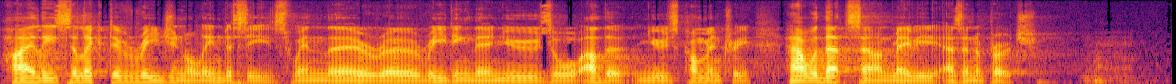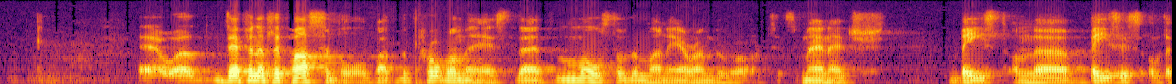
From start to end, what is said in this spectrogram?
highly selective regional indices when they're uh, reading their news or other news commentary. How would that sound maybe as an approach? Uh, well, definitely possible, but the problem is that most of the money around the world is managed based on the basis of the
